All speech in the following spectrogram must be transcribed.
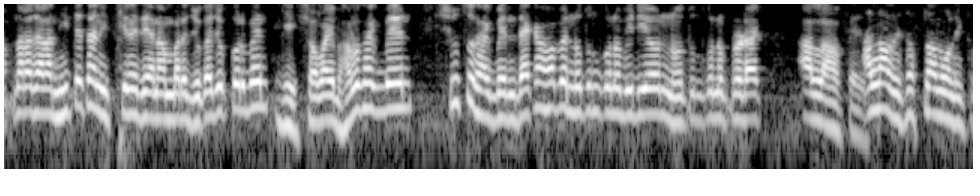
আপনারা যারা নিতে চান স্ক্রিনে দেওয়া নাম্বারে যোগাযোগ করবেন। সবাই ভালো থাকবেন সুস্থ থাকবেন। দেখা হবে নতুন কোনো ভিডিও নতুন কোনো প্রোডাক্ট আল্লাহ হাফেজ। আল্লাহ হাফেজ আসসালামু আলাইকুম।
